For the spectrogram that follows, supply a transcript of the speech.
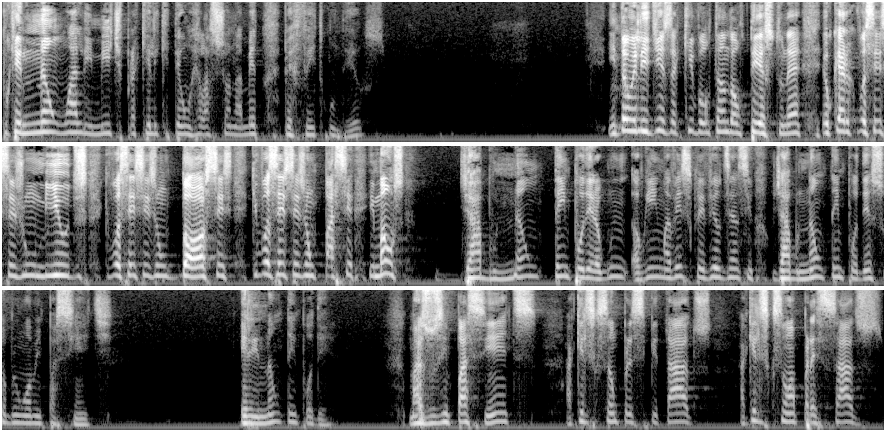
porque não há limite para aquele que tem um relacionamento perfeito com Deus. Então ele diz aqui, voltando ao texto, né? Eu quero que vocês sejam humildes, que vocês sejam dóceis, que vocês sejam pacientes. Irmãos, o diabo não tem poder. Algum, alguém uma vez escreveu dizendo assim: o diabo não tem poder sobre um homem paciente. Ele não tem poder. Mas os impacientes, aqueles que são precipitados, aqueles que são apressados,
